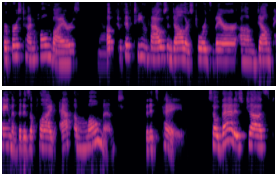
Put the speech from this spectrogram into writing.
for first-time home buyers yeah. up to fifteen thousand dollars towards their um, down payment that is applied at the moment that it's paid. So that is just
